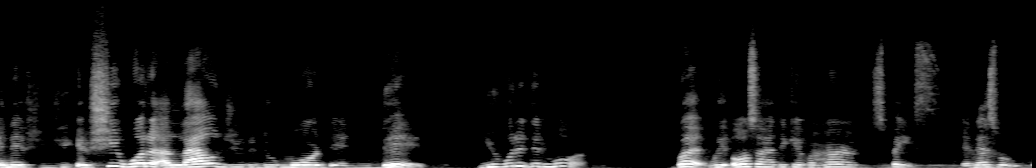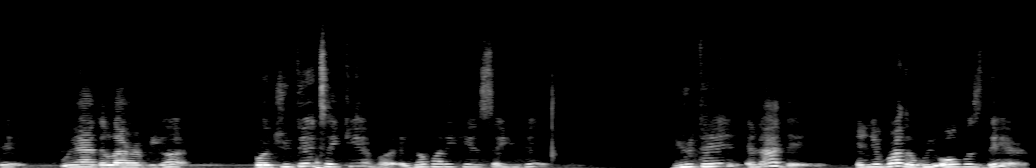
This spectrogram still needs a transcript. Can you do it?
And if you, if she would have allowed you to do more than you did, you would have did more. But we also had to give her space, and that's what we did. We had to let her be her. But you did take care of her, and nobody can say you did. You did, and I did, and your brother. We all was there.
